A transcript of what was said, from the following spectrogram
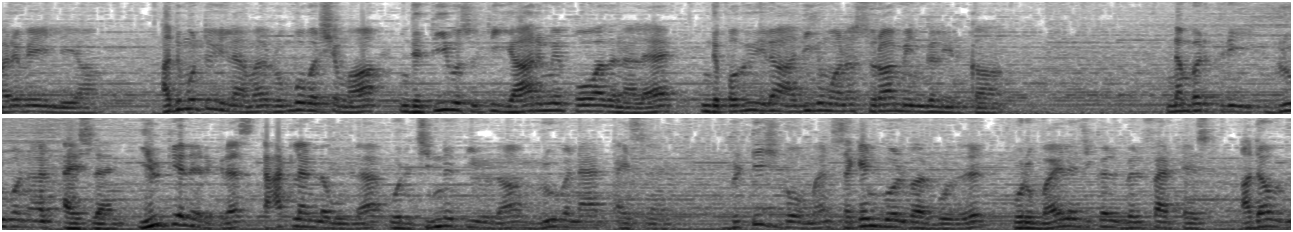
வரவே இல்லையா? அது மட்டும் இல்லாமல் ரொம்ப வருஷமா இந்த தீவை சுற்றி யாருமே போகாதனால இந்த பகுதியில் அதிகமான சுறா மீன்கள் இருக்கான். நம்பர் த்ரீ ப்ரூவனாட் ஐஸ்லாண்ட் யூகேல இருக்கிற ஸ்காட்லாண்டில் உள்ள ஒரு சின்ன தீவு தான் Gruinard island British government second world war போது ஒரு பயாலஜிக்கல் வெல்ஃபேர் டெஸ்ட் அதாவது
